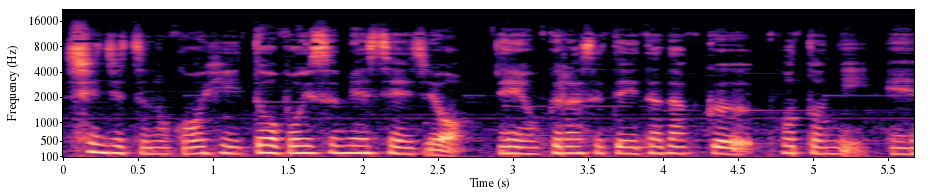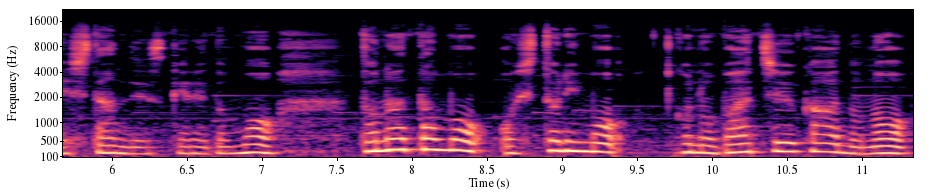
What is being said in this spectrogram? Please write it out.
真実のコーヒーとボイスメッセージを、えー、送らせていただくことに、えー、したんですけれどもどなたもお一人もこのバーチューカードの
